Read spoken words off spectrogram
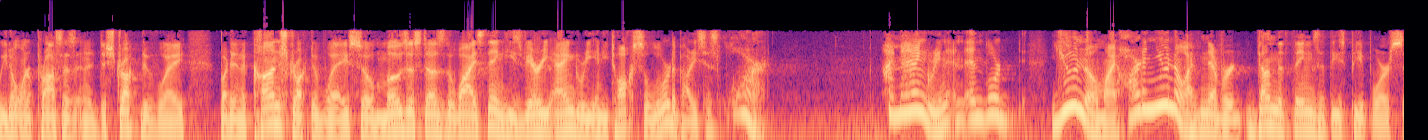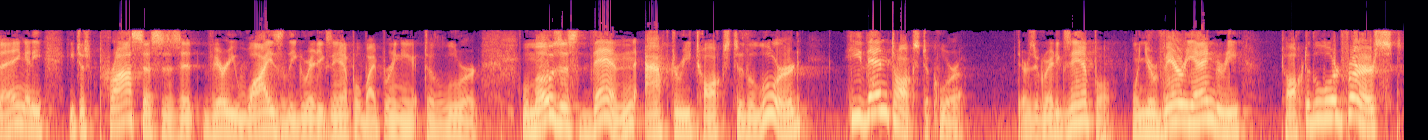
We don't want to process in a destructive way, but in a constructive way. So Moses does the wise thing. He's very angry and he talks to the Lord about it. He says, Lord, I'm angry. And, and Lord, you know my heart and you know I've never done the things that these people are saying. And he, he just processes it very wisely. Great example by bringing it to the Lord. Well, Moses then, after he talks to the Lord, he then talks to Korah. There's a great example. When you're very angry, talk to the Lord first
